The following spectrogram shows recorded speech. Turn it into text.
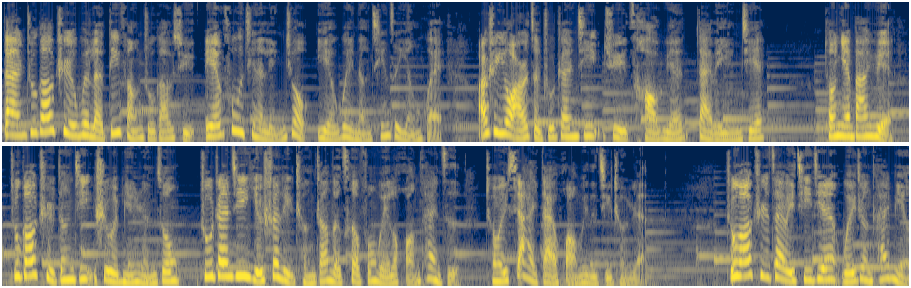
但朱高炽为了提防朱高煦，连父亲的灵柩也未能亲自迎回，而是由儿子朱瞻基去草原代为迎接。同年八月，朱高炽登基，是为明仁宗。朱瞻基也顺理成章地册封为了皇太子，成为下一代皇位的继承人。朱高炽在位期间为政开明，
